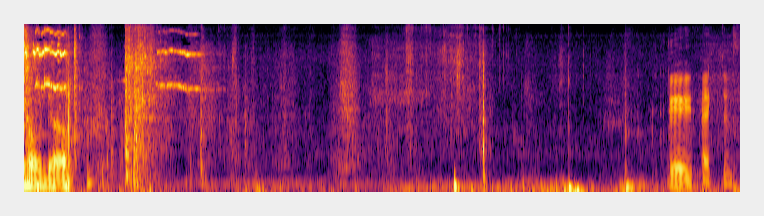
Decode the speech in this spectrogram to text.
Oh no. Very effective.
